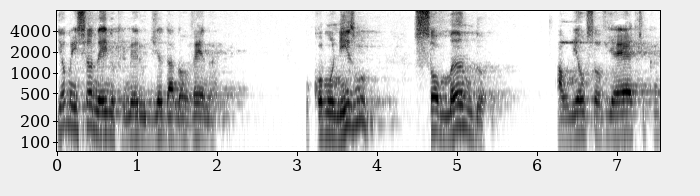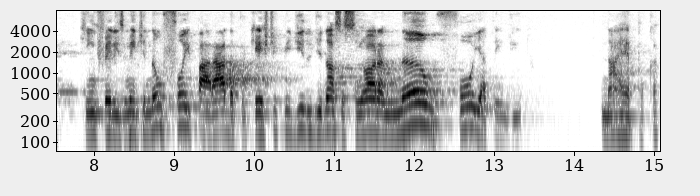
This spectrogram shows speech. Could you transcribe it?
E eu mencionei no primeiro dia da novena, o comunismo somando a União Soviética, que infelizmente não foi parada porque este pedido de Nossa Senhora não foi atendido. Na época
